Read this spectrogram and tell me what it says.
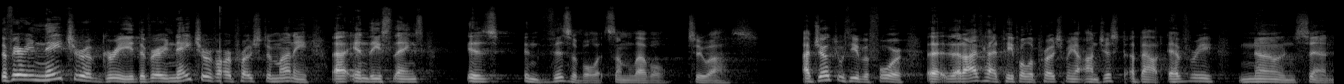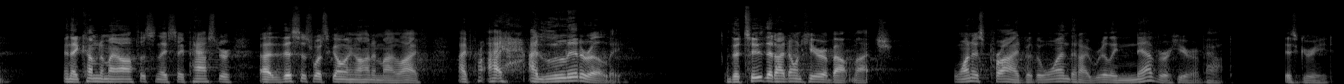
The very nature of greed, the very nature of our approach to money uh, in these things is invisible at some level to us. I've joked with you before uh, that I've had people approach me on just about every known sin. And they come to my office and they say, Pastor, uh, this is what's going on in my life. I, I, I literally, the two that I don't hear about much, one is pride, but the one that I really never hear about is greed.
